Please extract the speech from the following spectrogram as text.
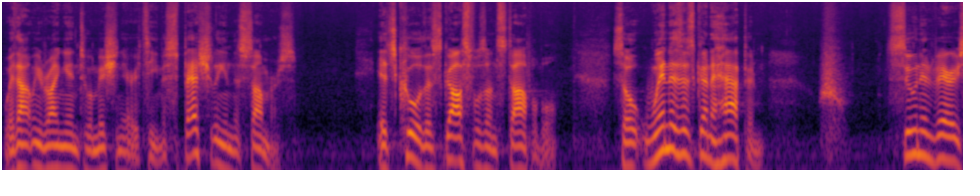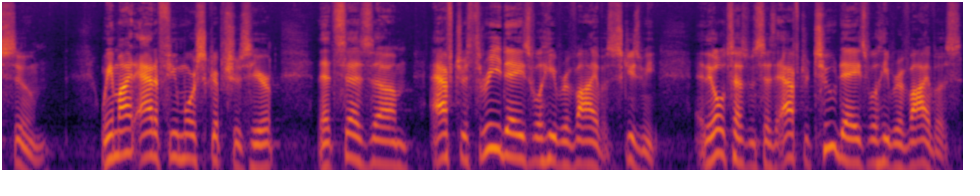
without me running into a missionary team, especially in the summers. It's cool. This gospel's unstoppable. So, when is this going to happen? Whew. Soon and very soon. We might add a few more scriptures here that says, um, After three days will he revive us. Excuse me. The Old Testament says, After two days will he revive us,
